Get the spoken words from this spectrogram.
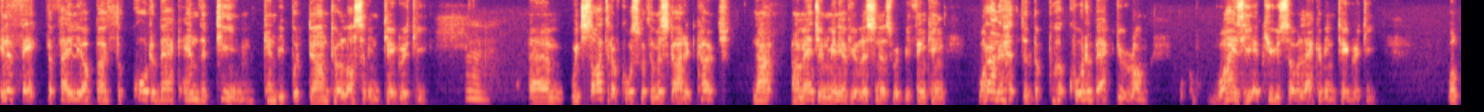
in effect, the failure of both the quarterback and the team can be put down to a loss of integrity, mm. um, which started, of course, with a misguided coach. Now, I imagine many of your listeners would be thinking, what on earth did the quarterback do wrong? Why is he accused of a lack of integrity? Well,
